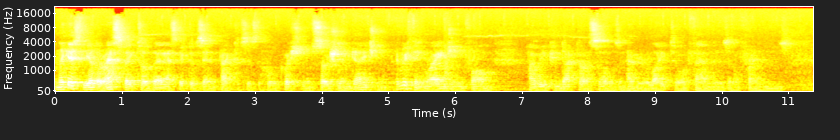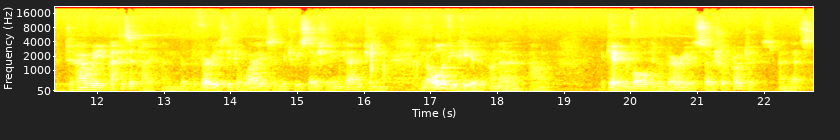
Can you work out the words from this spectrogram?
and I guess the other aspect of that aspect of Zen practice is the whole question of social engagement. Everything ranging from how we conduct ourselves and how we relate to our families and our friends, to how we participate and the, the various different ways in which we socially engage. And, and all of you here, I know, um, get involved in various social projects, and that's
